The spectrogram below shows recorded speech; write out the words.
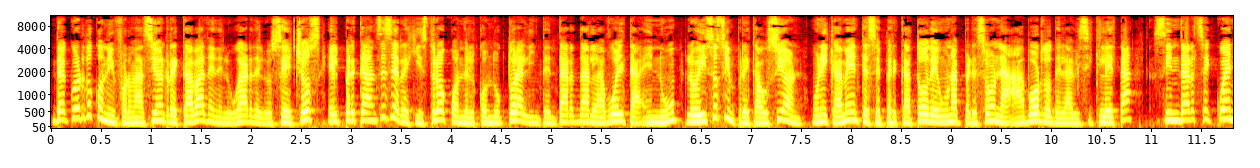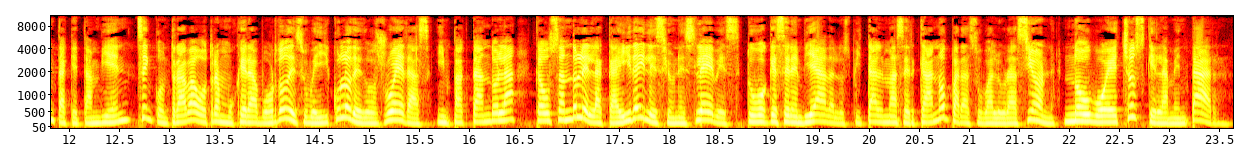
De acuerdo con información recabada en el lugar de los hechos, el percance se registró cuando el conductor al intentar dar la vuelta en U lo hizo sin precaución. Únicamente se percató de una persona a bordo de la bicicleta sin darse cuenta que también se encontraba otra mujer a bordo de su vehículo de dos ruedas, impactando causándole la caída y lesiones leves. Tuvo que ser enviada al hospital más cercano para su valoración. No hubo hechos que lamentar.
